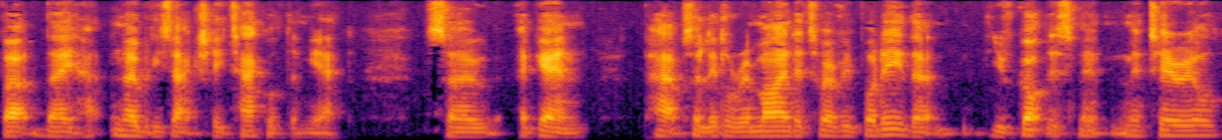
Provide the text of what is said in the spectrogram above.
but they nobody's actually tackled them yet. So again, perhaps a little reminder to everybody that you've got this material,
